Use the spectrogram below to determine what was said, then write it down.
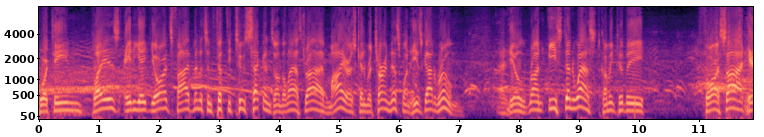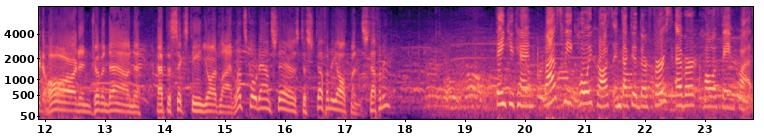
14 plays, 88 yards, 5 minutes and 52 seconds on the last drive. Myers can return this one. He's got room. And he'll run east and west, coming to the far side, hit hard and driven down at the 16 yard line. Let's go downstairs to Stephanie Altman. Stephanie? Thank you, Ken. Last week, Holy Cross inducted their first ever Hall of Fame class.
